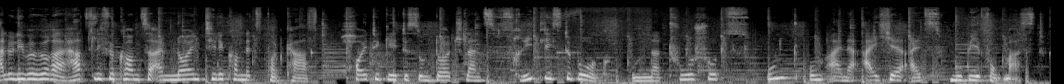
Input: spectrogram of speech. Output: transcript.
Hallo liebe Hörer, herzlich willkommen zu einem neuen Telekom-Netz-Podcast. Heute geht es um Deutschlands friedlichste Burg, um Naturschutz und um eine Eiche als Mobilfunkmast.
